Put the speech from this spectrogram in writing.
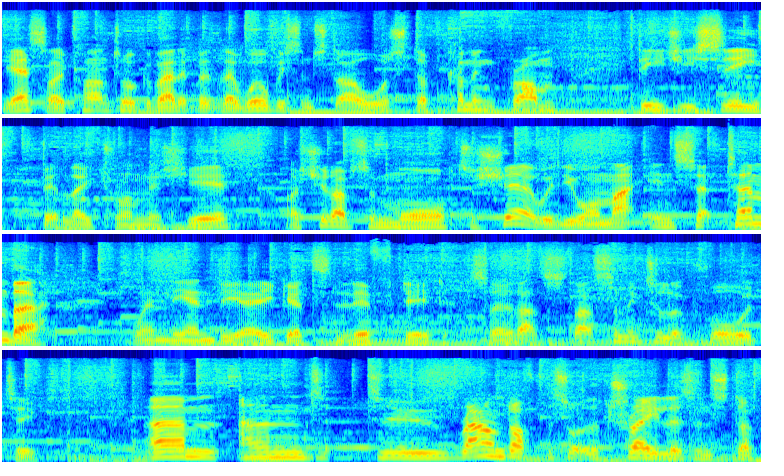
Yes, I can't talk about it, but there will be some Star Wars stuff coming from DGC a bit later on this year. I should have some more to share with you on that in September when the NDA gets lifted. So that's that's something to look forward to. Um, and to round off the sort of the trailers and stuff,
